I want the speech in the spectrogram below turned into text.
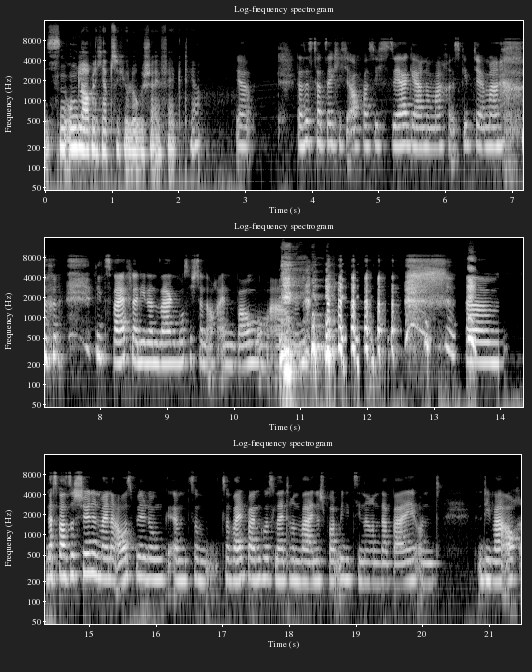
ist ein unglaublicher psychologischer Effekt, ja. ja. Das ist tatsächlich auch, was ich sehr gerne mache. Es gibt ja immer die Zweifler, die dann sagen, muss ich dann auch einen Baum umarmen? ähm, das war so schön in meiner Ausbildung ähm, zum, zur Waldbahnkursleiterin war eine Sportmedizinerin dabei und die war auch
